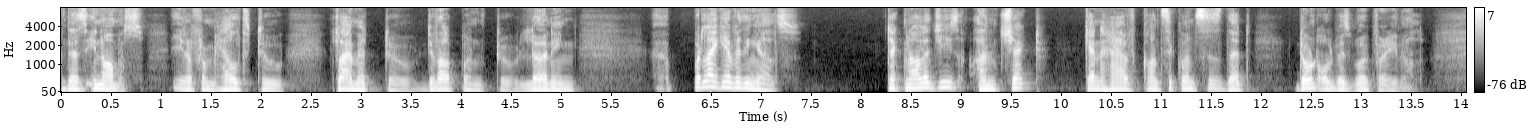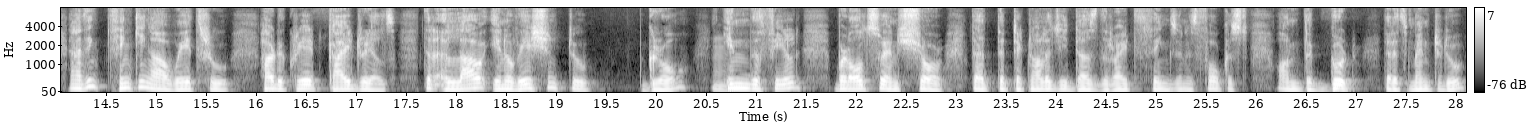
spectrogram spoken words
there's enormous, you know, from health to climate to development to learning. Uh, but like everything else, technologies unchecked can have consequences that don't always work very well. And I think thinking our way through how to create guide rails that allow innovation to grow mm. in the field, but also ensure that the technology does the right things and is focused on the good that it's meant to do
